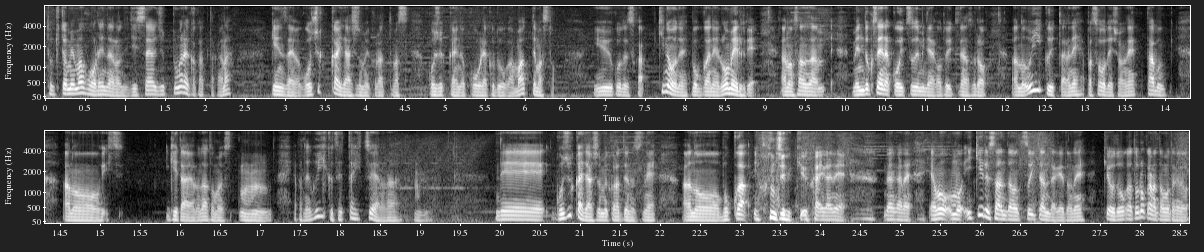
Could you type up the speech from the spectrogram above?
時止め魔法連打なので実際は10分ぐらいかかったかな。現在は50回で足止め食らってます。50回の攻略動画待ってますと。いうことですか？昨日ね、僕がね、ロメルで、あの、散々、めんどくさいなこいつ、みたいなこと言ってたんですけど、あの、ウィーク言ったらね、やっぱそうでしょうね。多分、あのいけたやろうなと思います。うん。やっぱね、ウィーク絶対必要やろな。うん。で、50回で足止め食らってるんですね。あの、僕は49回がね、なんかね、いやもう、もう生きる三段をついたんだけどね、今日動画撮ろうかなと思ったけど、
